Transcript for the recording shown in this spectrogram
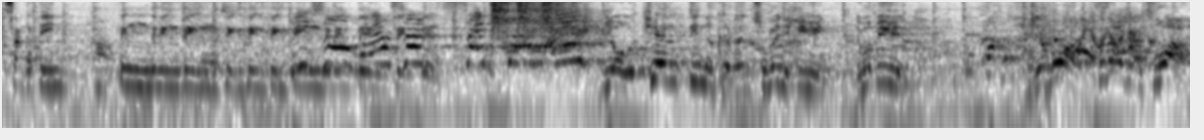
三个钉，钉钉钉钉钉钉钉钉钉钉钉，三八有天钉的可能，除非你避孕，有没有避孕？有没有？跟大家讲实话。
